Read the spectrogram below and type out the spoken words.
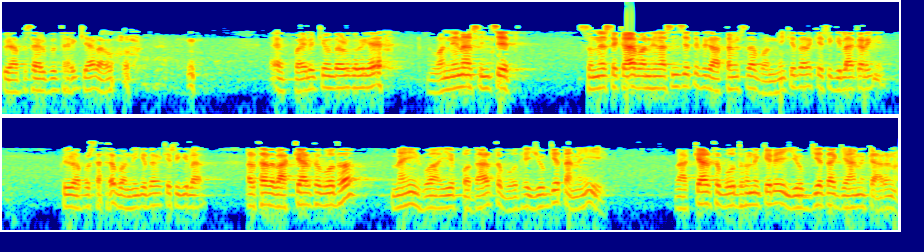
फिर आप शहर पूछता है क्या लाओ पहले क्यों दौड़ कर गया? वन्यना सिंचेत। सुनने से कहा, वन्यना सिंचेत फिर आता में सदा वन्य के द्वारा कैसे गिला करेंगे? फिर वापस आता वन्य के द्वारा कैसे गिला? अर्थात वाक्यार्थ बोध नहीं हुआ, ये पदार्थ बोध है, योग्यता नहीं है। वाक्यार्थ बोध होने के लिए योग्यता ज्ञान कारण।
